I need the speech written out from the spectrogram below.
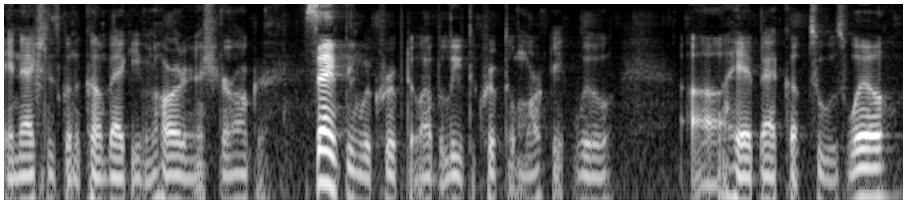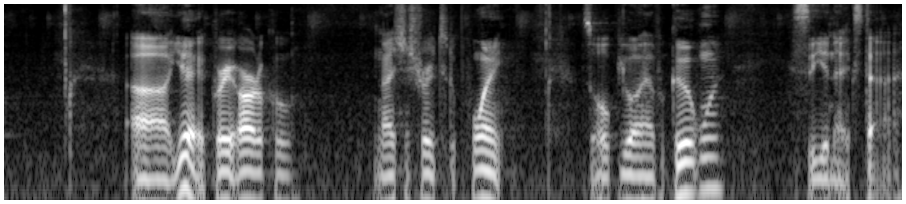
and actually it's going to come back even harder and stronger. Same thing with crypto. I believe the crypto market will uh, head back up too as well. Uh, yeah, great article, nice and straight to the point. So hope you all have a good one. See you next time.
